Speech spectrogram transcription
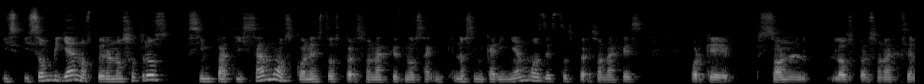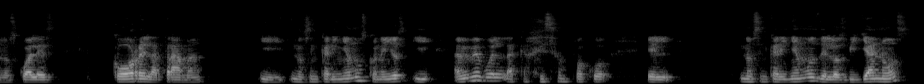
Y, son villanos, pero nosotros simpatizamos con estos personajes, nos, nos encariñamos de estos personajes porque son los personajes en los cuales corre la trama y nos encariñamos con ellos y a mí me vuelve la cabeza un poco nos encariñamos de los villanos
